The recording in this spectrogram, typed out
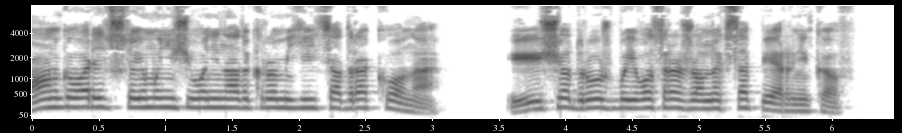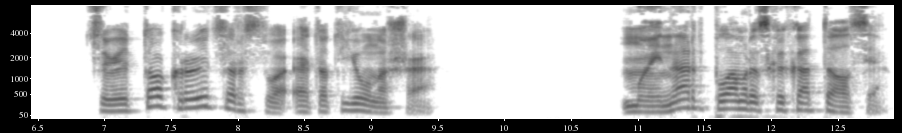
Он говорит, что ему ничего не надо, кроме яйца дракона. И еще дружба его сраженных соперников. Цветок рыцарства этот юноша. Майнард Плам расхохотался.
